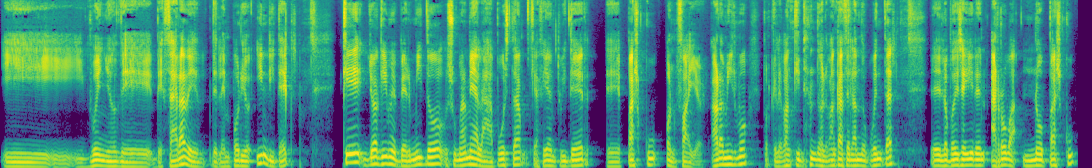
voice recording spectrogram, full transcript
y, dueño de, Zara, de, del emporio Inditex, que yo aquí me permito sumarme a la apuesta que hacía en Twitter eh, Pascu on Fire. Ahora mismo, porque le van quitando, le van cancelando cuentas, eh, lo podéis seguir en arroba no Pascu,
